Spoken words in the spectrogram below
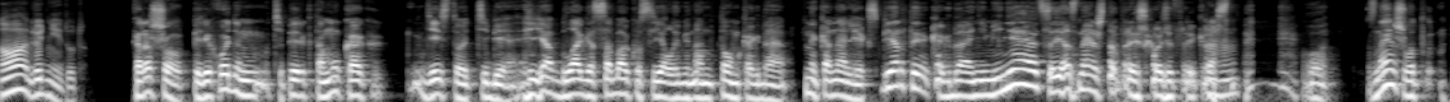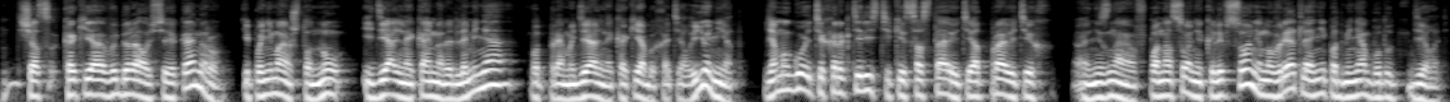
но люди не идут. Хорошо, переходим теперь к тому, как действовать тебе. Я, благо, собаку съел именно на том, когда на канале эксперты, когда они меняются, я знаю, что происходит прекрасно. Вот. Знаешь, вот сейчас, как я выбирал себе камеру и понимаю, что, ну, идеальной камеры для меня, вот прям идеальной, как я бы хотел, ее нет. Я могу эти характеристики составить и отправить их, э, не знаю, в Panasonic или в Sony, но вряд ли они под меня будут делать.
